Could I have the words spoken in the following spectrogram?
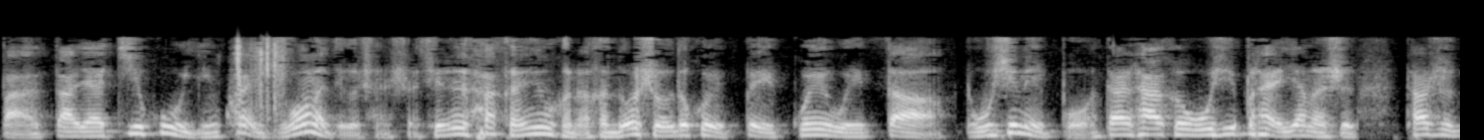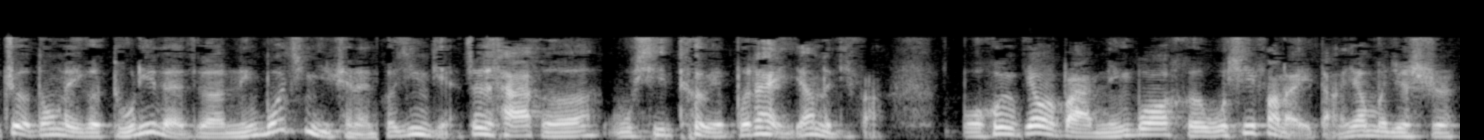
把大家几乎已经快遗忘了这个城市，其实它很有可能很多时候都会被归为到无锡那一波。但是它和无锡不太一样的是，它是浙东的一个独立的这个宁波经济圈的核心点，这是它和无锡特别不太一样的地方。我会要么把宁波和无锡放到一档，要么就是。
